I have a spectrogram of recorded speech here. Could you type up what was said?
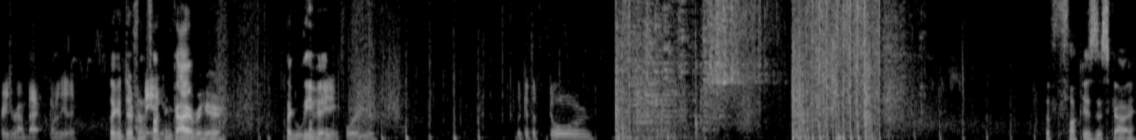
Or he's around back, one or the other. Like a different fucking guy over here. Like I'm leaving. waiting for you. Look at the door. The fuck is this guy?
